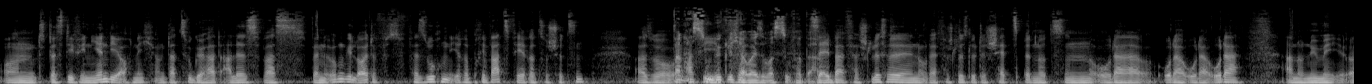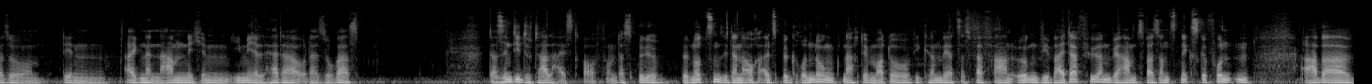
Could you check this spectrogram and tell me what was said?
Und das definieren die auch nicht. Und dazu gehört alles, was, wenn irgendwie Leute versuchen, ihre Privatsphäre zu schützen, also Dann hast du möglicherweise was zu verbergen. Selber verschlüsseln oder verschlüsselte Chats benutzen oder oder oder oder anonyme, also den eigenen Namen nicht im E-Mail-Header oder sowas. Da sind die total heiß drauf. Und das be benutzen sie dann auch als Begründung nach dem Motto, wie können wir jetzt das Verfahren irgendwie weiterführen? Wir haben zwar sonst nichts gefunden, aber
